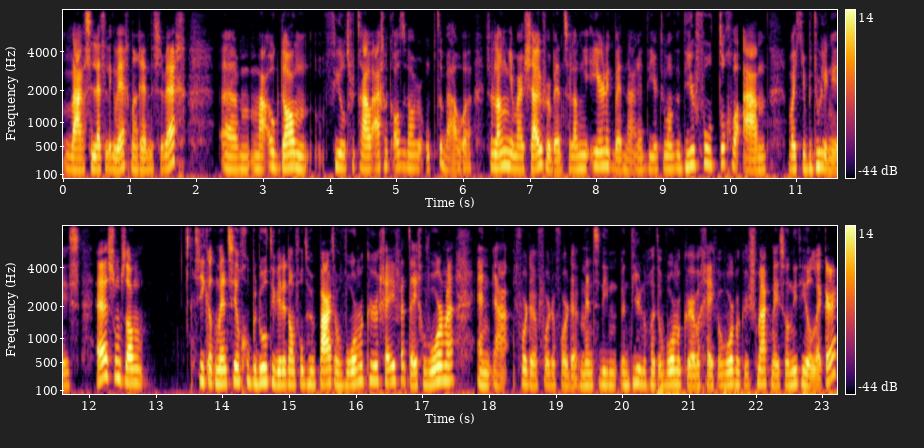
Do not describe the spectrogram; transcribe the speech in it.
waren ze letterlijk weg. Dan renden ze weg. Um, maar ook dan viel het vertrouwen eigenlijk altijd wel weer op te bouwen. Zolang je maar zuiver bent, zolang je eerlijk bent naar het dier toe. Want het dier voelt toch wel aan wat je bedoeling is. Soms dan zie ik ook mensen heel goed bedoeld, die willen dan bijvoorbeeld hun paard een wormenkuur geven tegen wormen. En ja, voor de, voor de, voor de mensen die een dier nog nooit een wormenkuur hebben gegeven, een wormenkuur smaakt meestal niet heel lekker.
